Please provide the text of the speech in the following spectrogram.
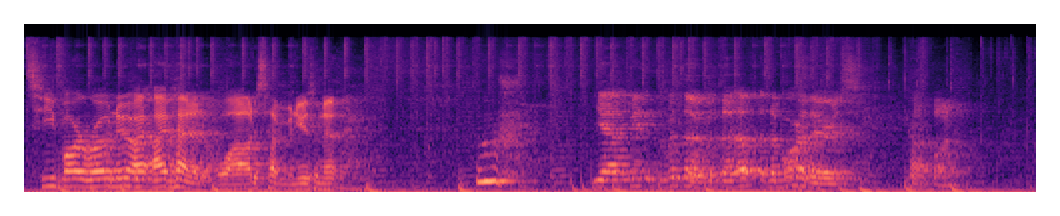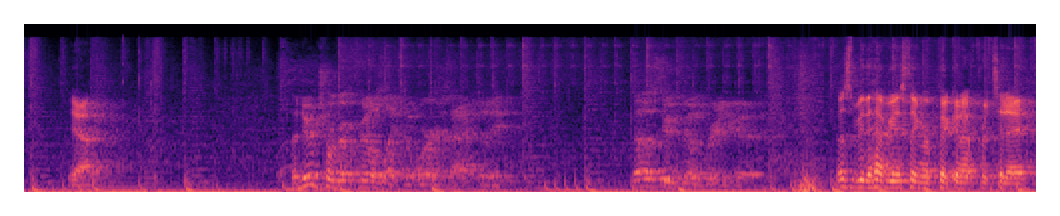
T-bar row new. I, have had it a while. I just haven't been using it. Whew. Yeah, I mean with the with the the bar there is kind of fun. Yeah. The neutral grip feels like the worst actually. Those two feel pretty good. This will be the heaviest thing we're picking up for today.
